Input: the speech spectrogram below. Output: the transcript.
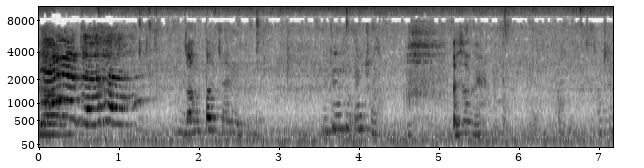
Hello. Don't touch anything. You didn't do intro. It's okay. okay.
